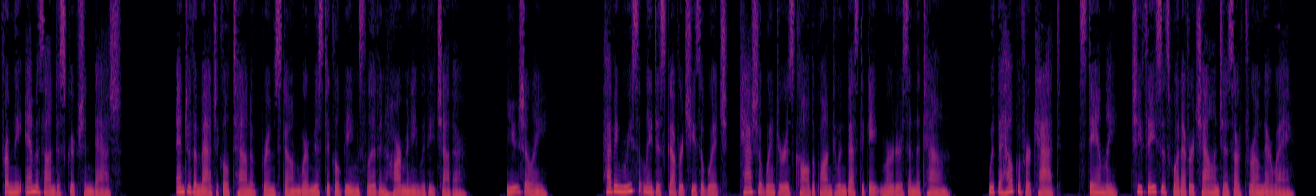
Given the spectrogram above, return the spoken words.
From the Amazon description dash. Enter the magical town of Brimstone where mystical beings live in harmony with each other. Usually. Having recently discovered she's a witch, Kasha Winter is called upon to investigate murders in the town. With the help of her cat, Stanley, she faces whatever challenges are thrown their way.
